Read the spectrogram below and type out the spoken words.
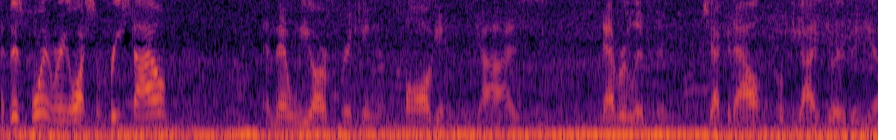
at this point, we're gonna watch some freestyle, and then we are freaking bogging, guys. Never lifting. Check it out. Hope you guys enjoy the video.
